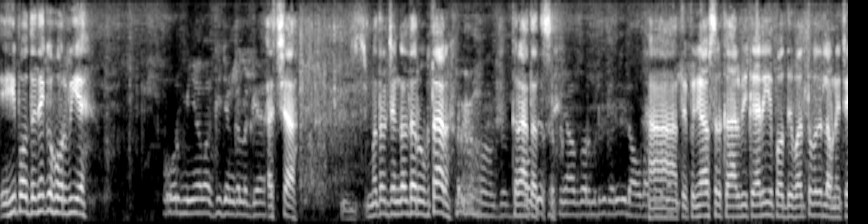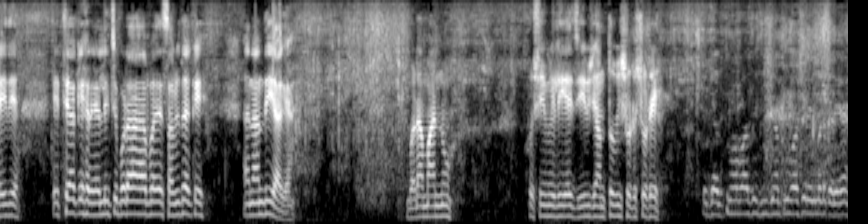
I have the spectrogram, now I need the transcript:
ਇਹੀ ਪੌਦੇ ਨੇ ਕਿ ਹੋਰ ਵੀ ਹੈ? ਹੋਰ ਮੀਆਂ ਬਾਕੀ ਜੰਗਲ ਲੱਗਿਆ ਅੱਛਾ ਮਤਲਬ ਜੰਗਲ ਦਾ ਰੂਪ ਧਾਰ ਹਾਂ ਜੋ ਕਰਾਤਾ ਤੁਸੀਂ। ਪੰਜਾਬ ਗਵਰਨਮੈਂਟ ਵੀ ਕਹਿ ਰਹੀ ਵੀ ਲਾਓ ਬਾਕੀ ਹਾਂ ਤੇ ਪੰਜਾਬ ਸਰਕਾਰ ਵੀ ਕਹਿ ਰਹੀ ਹੈ ਪੌਦੇ ਵੱਧ ਤੋਂ ਵੱਧ ਲਾਉਣੇ ਚਾਹੀਦੇ ਆ। ਇੱਥੇ ਆ ਕੇ ਹਰਿਆਲੀ 'ਚ ਬੜਾ ਮੈਂ ਸਮਝਦਾ ਕਿ ਆਨੰਦ ਹੀ ਆ ਗਿਆ। ਬੜਾ ਮਨ ਨੂੰ ਖੁਸ਼ੀ ਮਿਲੀ ਹੈ ਜੀਵ ਜੰਤੂ ਵੀ ਛੋਟੇ ਛੋਟੇ ਤੇ ਜੰਤੂਆਂ ਵਾਸਤੇ ਜੀ ਜੰਤੂ ਵਾਸਤੇ ਅਰੇਂਜਮੈਂਟ ਕਰਿਆ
